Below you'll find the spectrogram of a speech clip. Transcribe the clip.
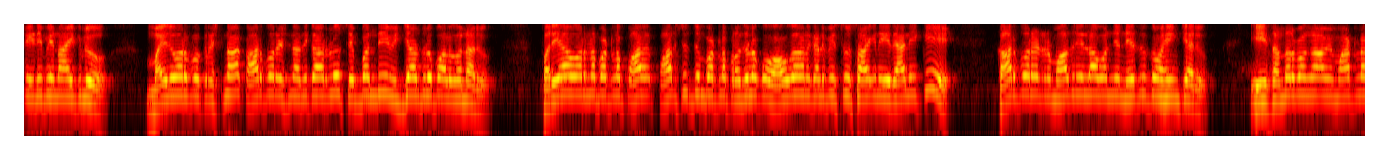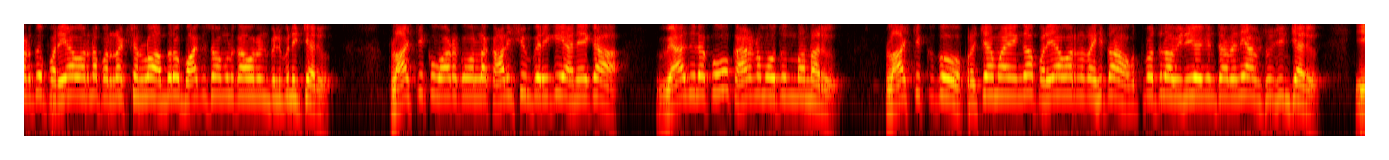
టీడీపీ నాయకులు మైలవరపు కృష్ణ కార్పొరేషన్ అధికారులు సిబ్బంది విద్యార్థులు పాల్గొన్నారు. పర్యావరణ పట్ల పారిశుద్ధ్యం పట్ల ప్రజలకు అవగాహన కల్పిస్తూ సాగిన ఈ ర్యాలీకి కార్పొరేటర్ మాధురి లావణ్య నేతృత్వం వహించారు. ఈ సందర్భంగా ఆమె మాట్లాడుతూ పర్యావరణ పరిరక్షణలో అందరూ భాగస్వాములు కావాలని పిలుపునిచ్చారు. ప్లాస్టిక్ వాడకం వల్ల కాలుష్యం పెరిగి అనేక వ్యాధులకు కారణమవుతుందన్నారు. ప్లాస్టిక్కు ప్రత్యామ్నాయంగా పర్యావరణ రహిత ఉత్పత్తులు వినియోగించాలని ఆమె సూచించారు. ఈ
